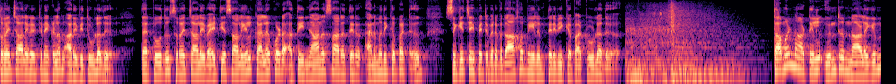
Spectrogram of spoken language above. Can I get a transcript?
சிறைச்சாலைகள் திணைக்களம் அறிவித்துள்ளது. தற்போது சிறைச்சாலை வைத்தியசாலையில் கலக்கொட அத்தி ஞானசாரத்தினர் அனுமதிக்கப்பட்டு சிகிச்சை பெற்று வருவதாக மேலும் தெரிவிக்கப்பட்டுள்ளது. தமிழ்நாட்டில் இன்றும் நாளையும்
